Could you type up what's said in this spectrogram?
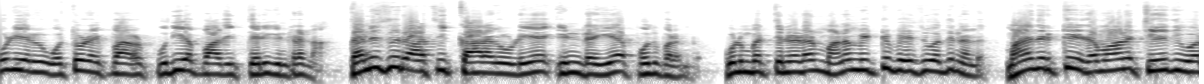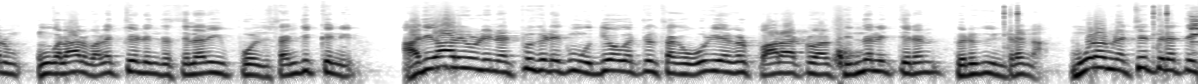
ஊழியர்கள் ஒத்துழைப்பார்கள் புதிய பாதை தெரிகின்றன. தனுசு ராசிக்காரர்களுடைய இன்றைய பொது பலன்கள். குடும்பத்தினருடன் மனம் விட்டு பேசுவது நல்லது. மனதிற்கு இதமான செய்தி வரும். உங்களால் வளர்ச்சியடைந்த சிலரை இப்போது சந்திக்க நீர். அதிகாரிகளுடைய நட்பு கிடைக்கும். உத்தியோகத்தில் சக ஊழியர்கள் பாராட்டுவார். சிந்தனை திறன் பெருகுகின்றன மூலம் நட்சத்திரத்தை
